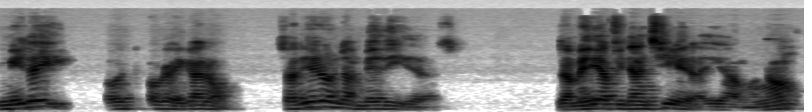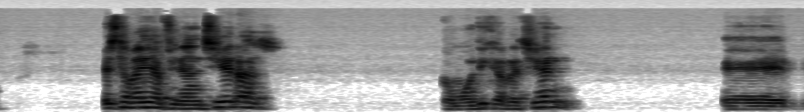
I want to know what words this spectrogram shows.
Milei, ok, ganó. Salieron las medidas, la medida financiera, digamos, ¿no? Estas medidas financieras, como dije recién, eh,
